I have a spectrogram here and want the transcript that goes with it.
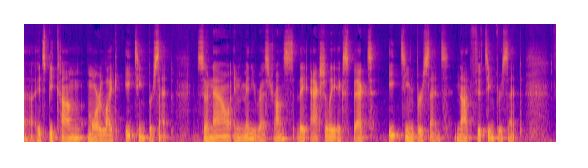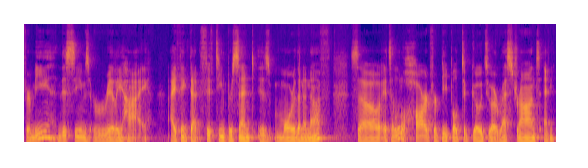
uh, it's become more like 18%. So now in many restaurants, they actually expect 18%, not 15%. For me, this seems really high. I think that 15% is more than enough. So it's a little hard for people to go to a restaurant and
